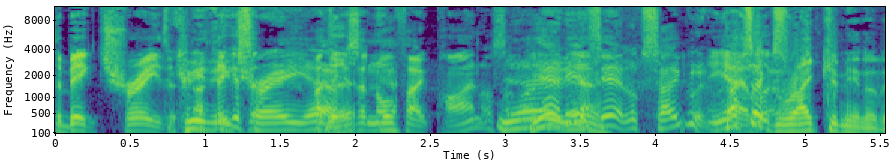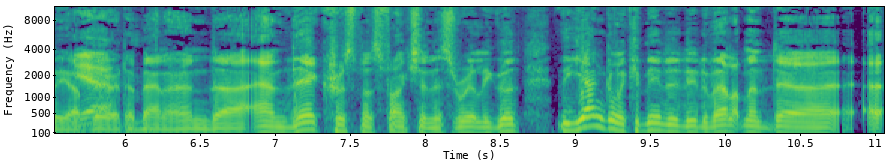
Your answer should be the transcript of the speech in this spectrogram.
the big tree. The community I think it's tree, A, yeah. I think it's a Norfolk pine or something. Yeah, yeah, it is. yeah. Yeah, it looks so good. Yeah, That's a great community up Yeah. there at Habana, and uh, and their Christmas function is really good. The Eungella Community Development uh, uh,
